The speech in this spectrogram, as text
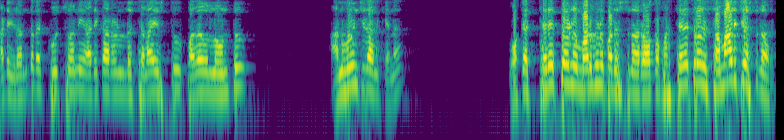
అంటే వీరంతా కూర్చొని అధికారంలో చెలాయిస్తూ పదవుల్లో ఉంటూ అనుభవించడానికేనా? ఒక చరిత్రను మరుగున పరుస్తున్నారు ఒక చరిత్రను సమాధి చేస్తున్నారు.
